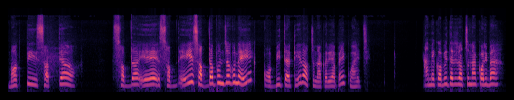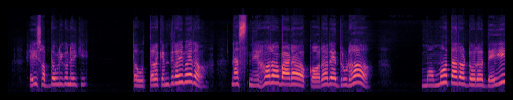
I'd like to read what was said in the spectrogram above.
ଭକ୍ତି ସତ୍ୟ ଶବ୍ଦ ଏ ଶବ୍ଦ ଏଇ ଶବ୍ଦପୁଞ୍ଜକୁ ନେଇ କବିତାଟିଏ ରଚନା କରିବା ପାଇଁ କୁହାଯାଇଛି ଆମେ କବିତାଟି ରଚନା କରିବା ଏଇ ଶବ୍ଦ ଗୁଡ଼ିକ ନେଇକି। ତ ଉତ୍ତର କେମିତି ରହିବ ଏର? ନା ସ୍ନେହର ବାଡ଼ କରରେ ଦୃଢ଼ ମମତାର ଡୋର ଦେଇ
